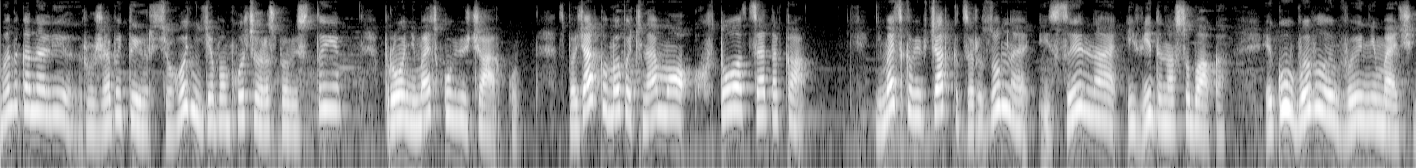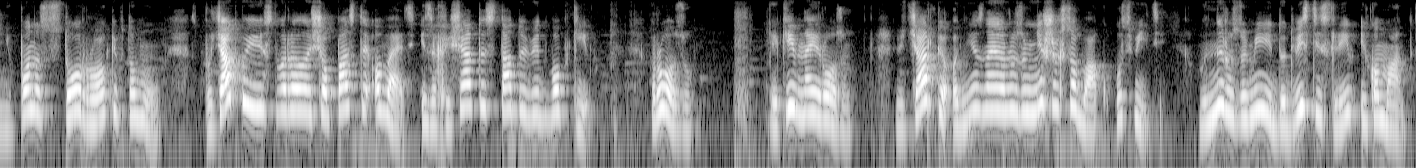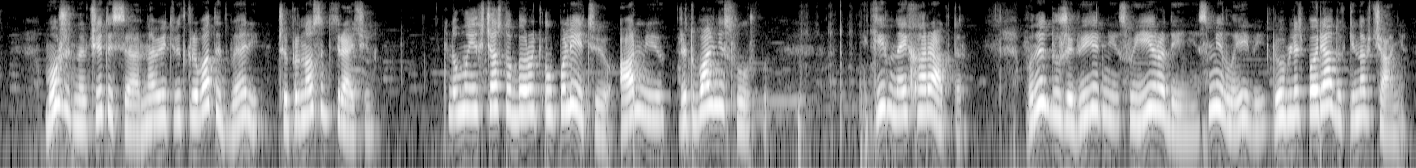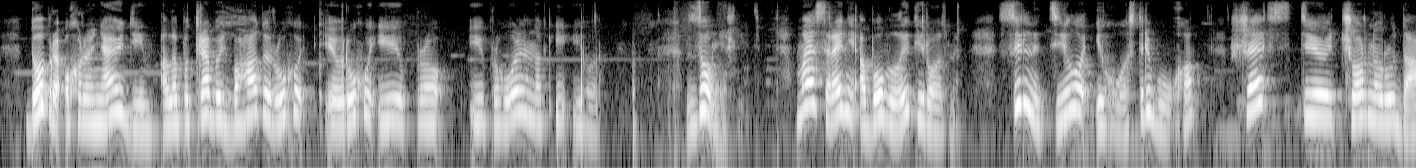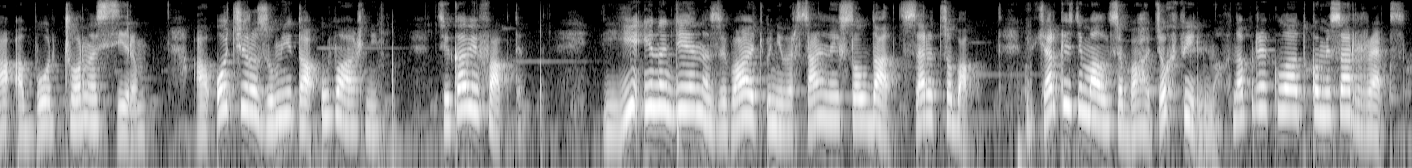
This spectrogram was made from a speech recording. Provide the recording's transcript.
Ми на каналі Рожевий Тигр. Сьогодні я вам хочу розповісти про німецьку вівчарку. Спочатку ми почнемо, хто це така. Німецька вівчарка це розумна і сильна і віддана собака, яку вивели в Німеччині понад 100 років тому. Спочатку її створили, щоб пасти овець і захищати стадо від вовків. Розум. Який в неї розум? Вівчарки одні з найрозумніших собак у світі. Вони розуміють до 200 слів і команд можуть навчитися навіть відкривати двері чи приносити речі. Тому їх часто беруть у поліцію, армію, рятувальні служби. Який в неї характер? Вони дуже вірні своїй родині, сміливі, люблять порядок і навчання, добре охороняють дім, але потребують багато руху, і, руху і, про, і прогулянок і ігор. Зовнішність має середній або великий розмір, сильне тіло і гострі вуха, шерсть е, чорно-руда або чорна з сірим, а очі розумні та уважні. Цікаві факти. Її іноді називають універсальний солдат серед собак. Вівчарки знімалися в багатьох фільмах, наприклад, Комісар Рекс.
